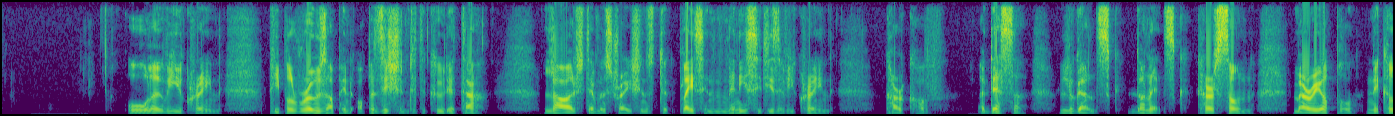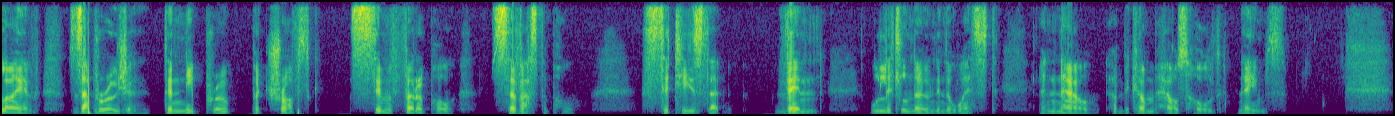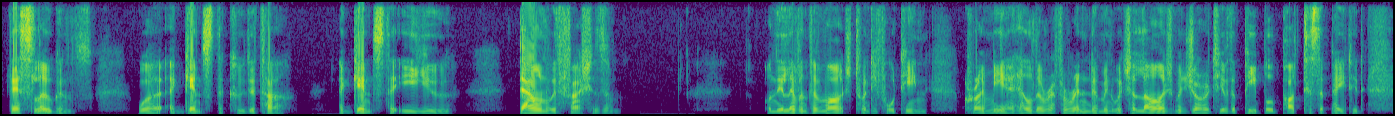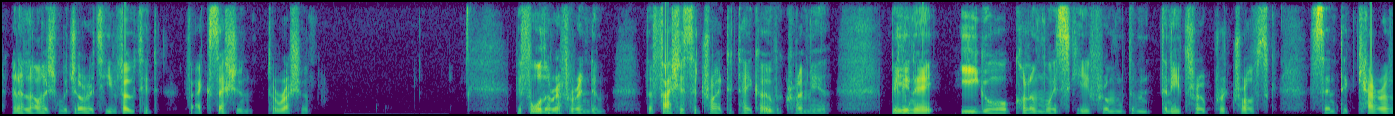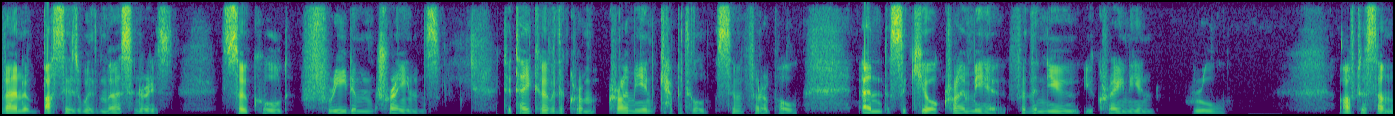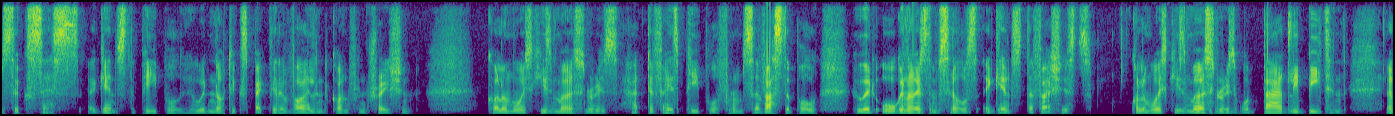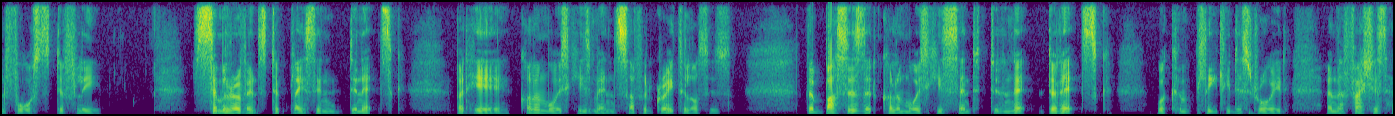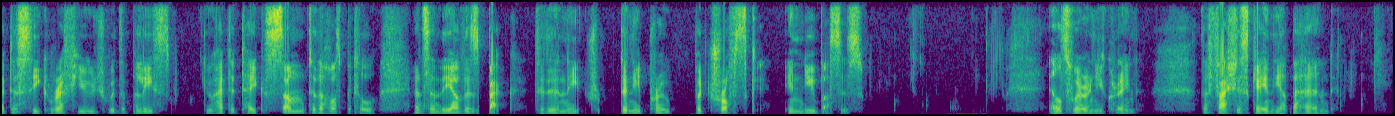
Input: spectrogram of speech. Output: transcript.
All over Ukraine, people rose up in opposition to the coup d'etat. Large demonstrations took place in many cities of Ukraine Kharkov, Odessa, Lugansk, Donetsk, Kherson, Mariupol, Nikolaev, Zaporozhye, Dnipropetrovsk, Simferopol, Sevastopol. Cities that then were little known in the West and now have become household names. Their slogans were against the coup d'etat, against the EU, down with fascism. On the 11th of March 2014, Crimea held a referendum in which a large majority of the people participated and a large majority voted for accession to Russia. Before the referendum, the fascists had tried to take over Crimea. Billionaire Igor Kolomoisky from Dnipropetrovsk sent a caravan of buses with mercenaries, so-called "freedom trains", to take over the Crimean capital Simferopol and secure Crimea for the new Ukrainian rule. After some success against the people who had not expected a violent confrontation, Kolomoisky's mercenaries had to face people from Sevastopol who had organized themselves against the fascists. Kolomoisky's mercenaries were badly beaten and forced to flee. Similar events took place in Donetsk, but here Kolomoisky's men suffered greater losses. The buses that Kolomoisky sent to Donetsk were completely destroyed, and the fascists had to seek refuge with the police, who had to take some to the hospital and sent the others back to Dnipropetrovsk in new buses. Elsewhere in Ukraine, the fascists gained the upper hand.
